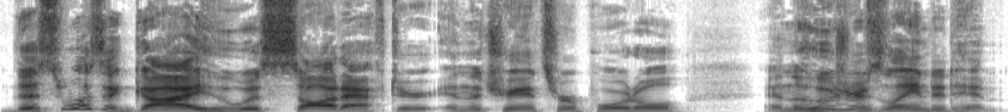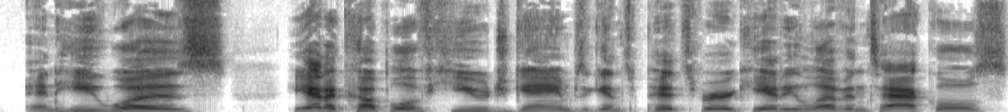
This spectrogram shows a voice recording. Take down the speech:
This was a guy who was sought after in the transfer portal, and the Hoosiers landed him. And he was he had a couple of huge games against Pittsburgh. He had 11 tackles,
